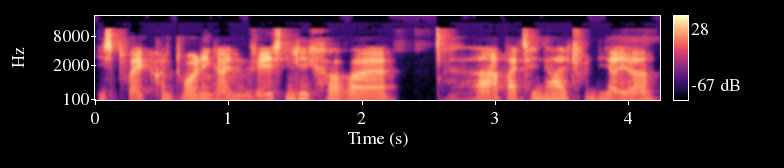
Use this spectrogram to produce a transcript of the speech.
ist Projektcontrolling ein wesentlicher äh, Arbeitsinhalt von dir, ja.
